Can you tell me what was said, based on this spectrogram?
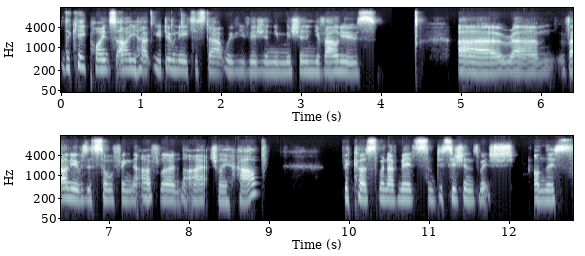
the key points are you have you do need to start with your vision, your mission, and your values. Uh, um, values is something that I've learned that I actually have because when I've made some decisions, which on this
